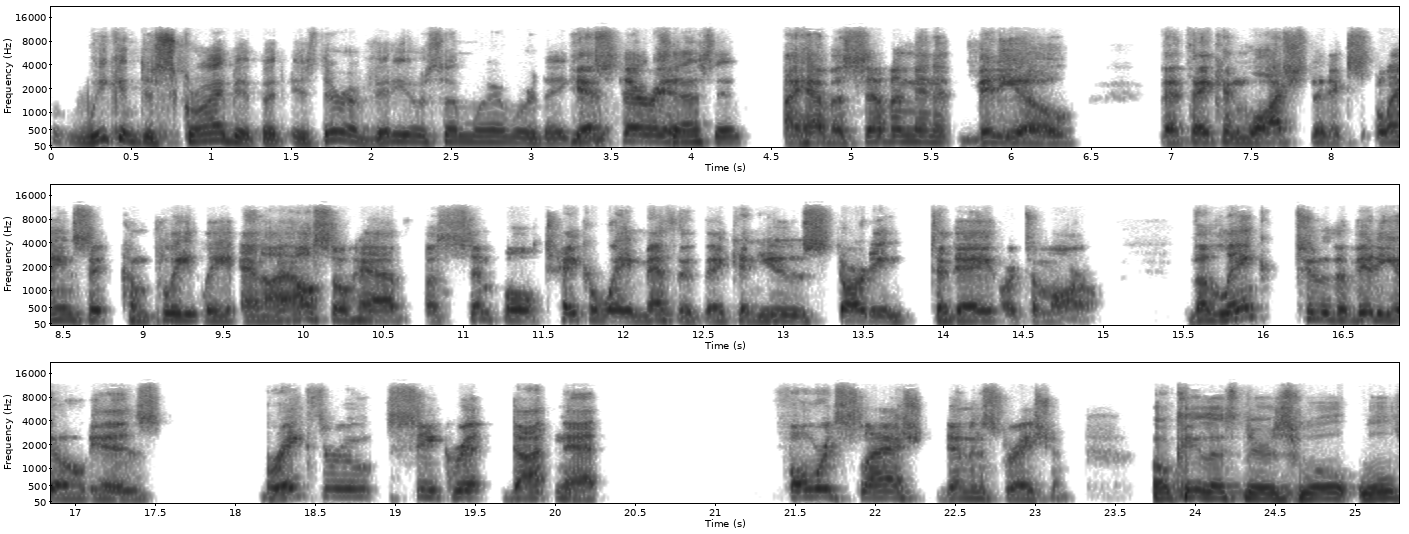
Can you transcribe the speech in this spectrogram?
we can describe it, but is there a video somewhere where they can yes, there is. it? I have a seven minute video that they can watch that explains it completely. And I also have a simple takeaway method they can use starting today or tomorrow. The link to the video is breakthroughsecret.net forward slash demonstration. Okay, listeners, we'll we'll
